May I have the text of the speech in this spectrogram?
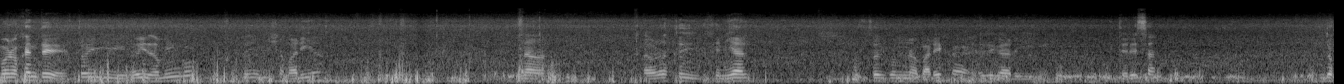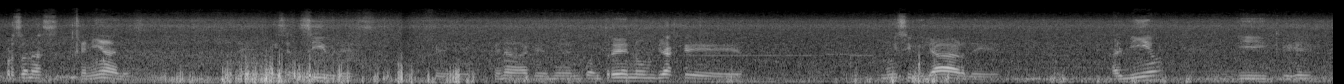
Bueno gente, estoy hoy es domingo, estoy en Villa María. Nada, la verdad estoy genial. Estoy con una pareja, Edgar y, Teresa. Dos personas geniales, eh, muy sensibles. Que, nada, que me encontré en un viaje muy similar al mío y que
